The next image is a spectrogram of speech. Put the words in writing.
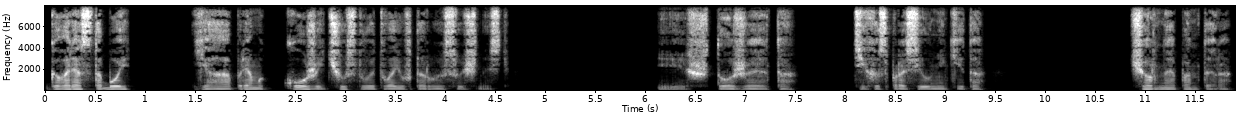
Говоря с тобой, я прямо кожей чувствую твою вторую сущность. «И что же это?» — тихо спросил Никита. «Черная пантера,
